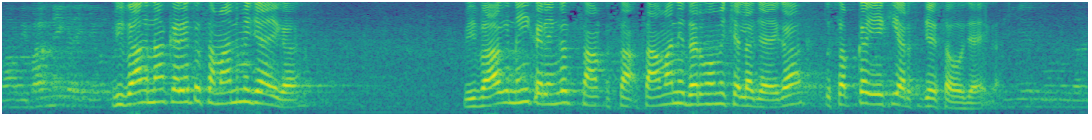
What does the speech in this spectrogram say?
वहाँ विभाग नहीं करे विभाग ना करें तो समान में जाएगा। विभाग नहीं करेंगे सा, सा, सामान्य धर्मों में चला जाएगा तो सबका एक ही अर्थ जैसा हो जाएगा। पाए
